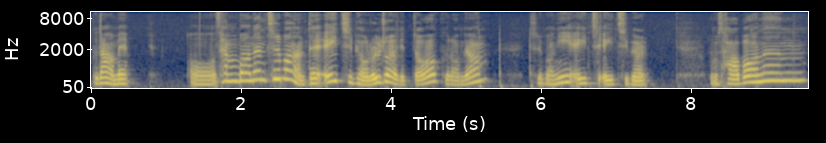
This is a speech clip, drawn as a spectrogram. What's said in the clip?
그 다음에 어, 3번은 7번한테 H별을 줘야겠죠. 그러면 7번이 H, H별. 그럼 4번은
